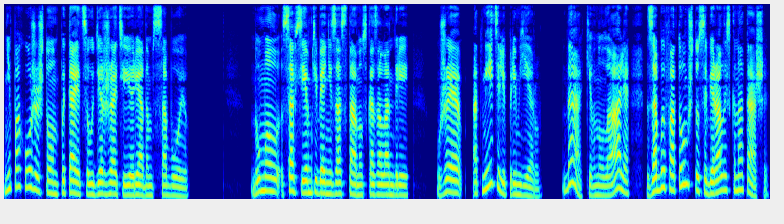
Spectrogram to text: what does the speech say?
Не похоже, что он пытается удержать ее рядом с собою. «Думал, совсем тебя не застану», — сказал Андрей. «Уже отметили премьеру?» «Да», — кивнула Аля, забыв о том, что собиралась к Наташе.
